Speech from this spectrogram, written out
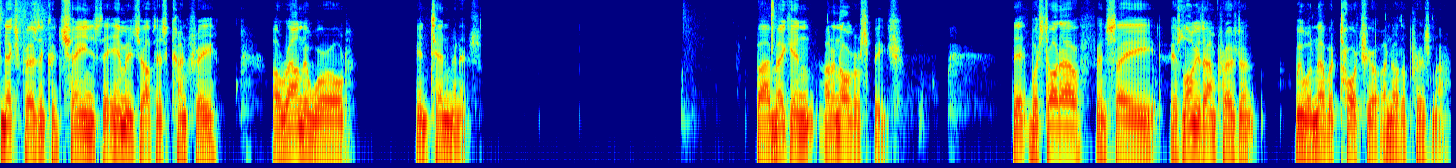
next president could change the image of this country around the world in 10 minutes by making an inaugural speech that would start off and say, as long as I'm president, we will never torture another prisoner.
